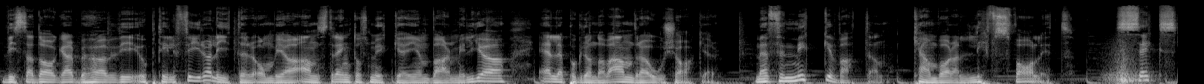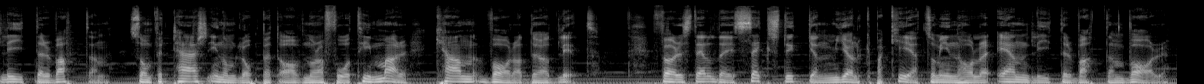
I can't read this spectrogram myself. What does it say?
Vissa dagar behöver vi upp till 4 liter om vi har ansträngt oss mycket i en varm miljö eller på grund av andra orsaker. Men för mycket vatten kan vara livsfarligt. 6 liter vatten som förtärs inom loppet av några få timmar kan vara dödligt. Föreställ dig 6 stycken mjölkpaket som innehåller 1 liter vatten var.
